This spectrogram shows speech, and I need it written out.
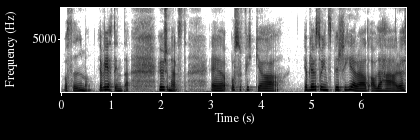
Vad säger man? Jag vet inte. Hur som helst. Eh, och så fick jag... Jag blev så inspirerad av det här.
